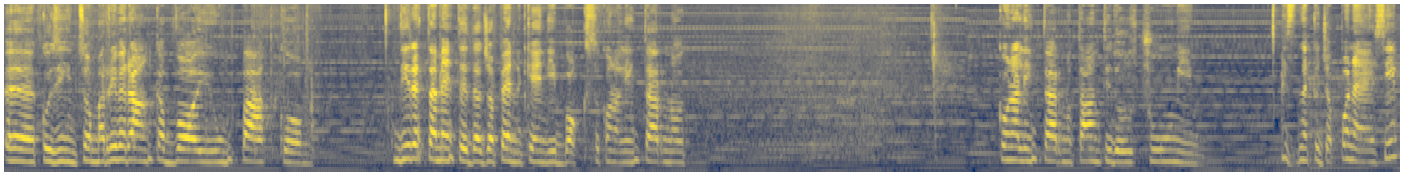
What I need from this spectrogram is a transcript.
Eh, così insomma arriverà anche a voi un pacco direttamente da Japan Candy Box con all'interno con all'interno tanti dolciumi e snack giapponesi.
